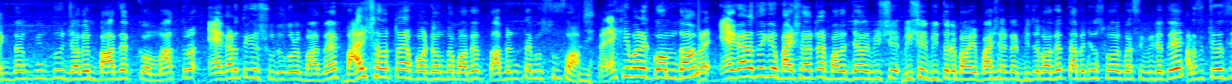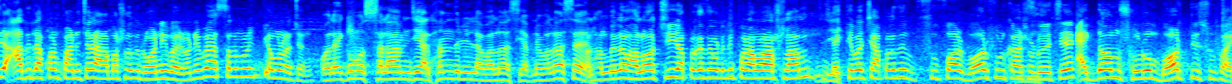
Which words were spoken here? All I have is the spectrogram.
একদম কিন্তু যাদের বাজেট কম মাত্র এগারো থেকে শুরু করে বাজেট বাইশ হাজার টাকা পর্যন্ত বাজেট তাদের থাকবে সুফা। একেবারে কম দাম মানে এগারো থেকে বাইশ হাজার টাকা বাজেট যারা বিশের বিশের ভিতরে বাইশ হাজার টাকার ভিতরে বাজেট তাদের জন্য স্পোক বাক্সের ভিডিওতে আর চলেছি আদিল আফান ফার্নিচারে আর আমার সঙ্গে রনি ভাই। রনি ভাই আসসালামু আলাইকুম কেমন আছেন? ওয়ালাইকুম আসসালাম। জি আলহামদুলিল্লাহ ভালো আছি। আপনি ভালো আছেন? আলহামদুলিল্লাহ ভালো আছি। আপনার কাছে অনেকদিন পর আবার আসলাম। দেখতে পাচ্ছি আপনার কাছে সুপার ভরপুর কালেকশন রয়েছে। একদম শোরুম ভর্তি সুপাই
